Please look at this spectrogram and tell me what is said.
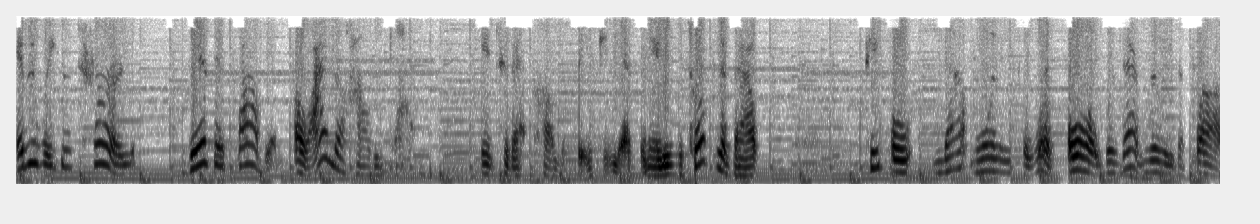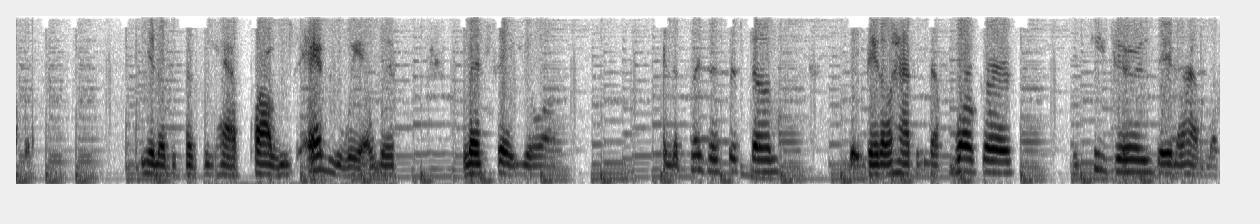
everywhere you turn, there's a problem. Oh, I know how we got into that conversation yesterday. We were talking about people not wanting to work, or was that really the problem? You know, because we have problems everywhere with, let's say, you're in the prison system, they don't have enough workers, the teachers, they don't have enough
